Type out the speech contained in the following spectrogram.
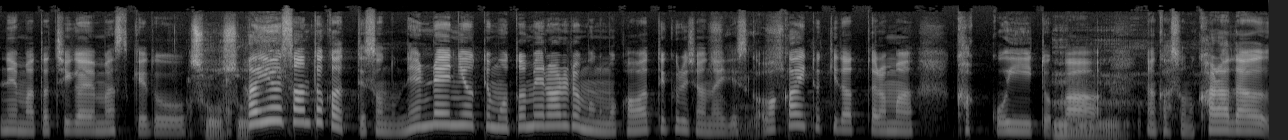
ね、また違いますけどそうそう。俳優さんとかってその年齢によって求められるものも変わってくるじゃないですか。若い時だったらまあかっこいいとか、うん。なんかその体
